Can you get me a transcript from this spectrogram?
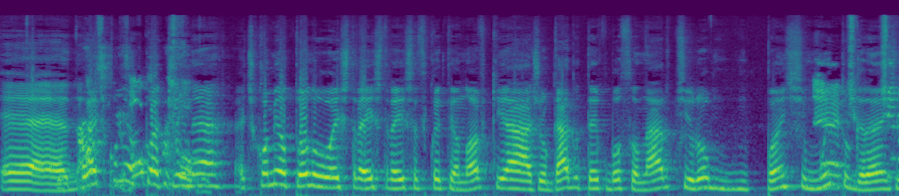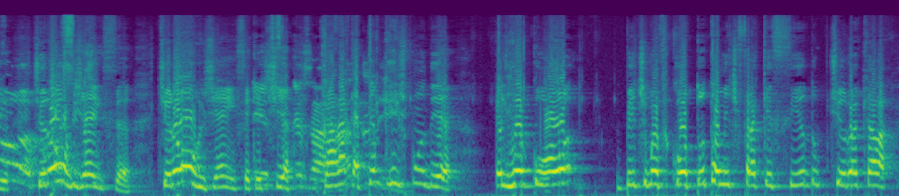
É, a gente comentou aqui, né? A gente comentou no Extra Extra Extra 59 que a jogada do tempo Bolsonaro tirou um punch é, muito grande. Tirou, tirou urgência. Assim, tirou urgência que Isso, tinha. Caraca, tem que responder. Ele recuou, o Pittman ficou totalmente enfraquecido, tirou aquela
